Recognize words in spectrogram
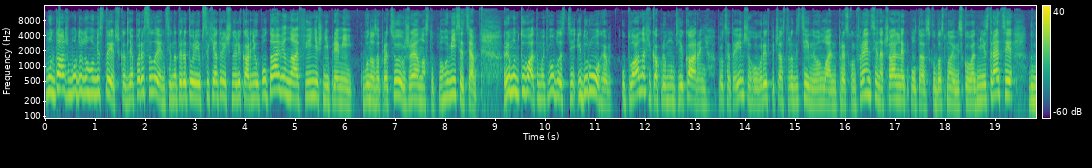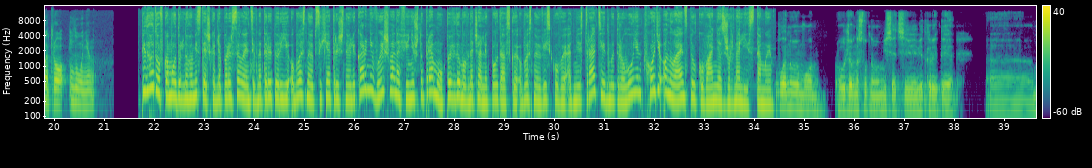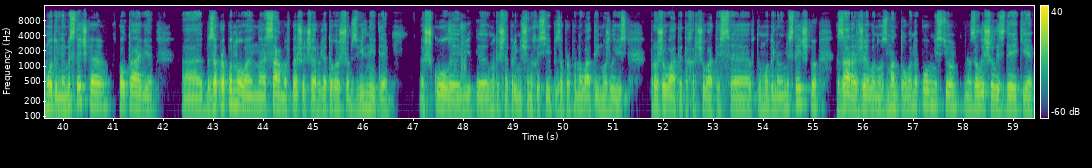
Монтаж модульного містечка для переселенців на території психіатричної лікарні у Полтаві на фінішній прямій. Воно запрацює вже наступного місяця. Ремонтуватимуть в області і дороги. У планах і капремонт лікарень. Про це та інше говорив під час традиційної онлайн прес-конференції начальник Полтавської обласної військової адміністрації Дмитро Лунін. Підготовка модульного містечка для переселенців на території обласної психіатричної лікарні вийшла на фінішну пряму, повідомив начальник Полтавської обласної військової адміністрації Дмитро Лунін в ході онлайн спілкування з журналістами. Плануємо вже в наступному місяці відкрити е, модульне містечко в Полтаві. Е, Запропоновано саме в першу чергу для того, щоб звільнити школи від е, внутрішньопереміщених осіб, запропонувати можливість проживати та харчуватися в тому модульному містечку. Зараз вже воно змонтоване повністю. Залишились деякі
